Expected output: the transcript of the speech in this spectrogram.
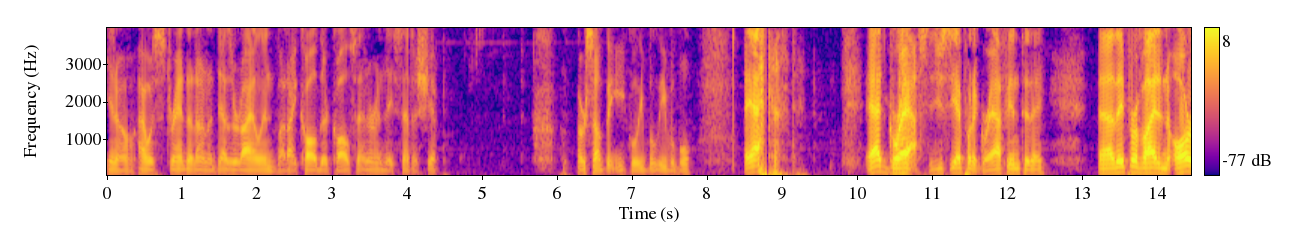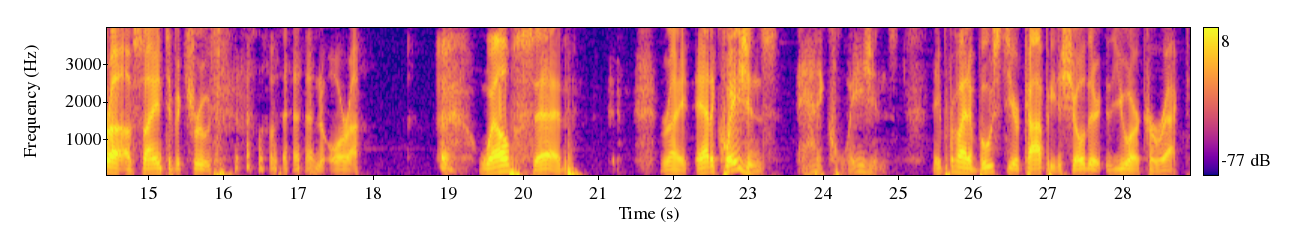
You know, I was stranded on a desert island, but I called their call center and they sent a ship or something equally believable. Add, add graphs. Did you see I put a graph in today? Uh, they provide an aura of scientific truth. I love that. An aura. Well said. Right. Add equations. Add equations. They provide a boost to your copy to show that you are correct.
